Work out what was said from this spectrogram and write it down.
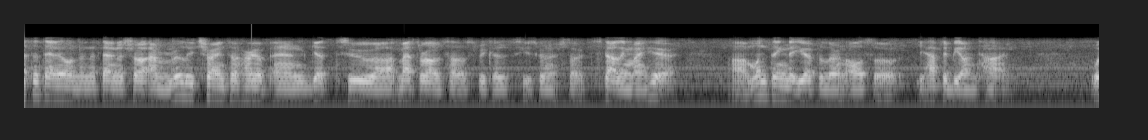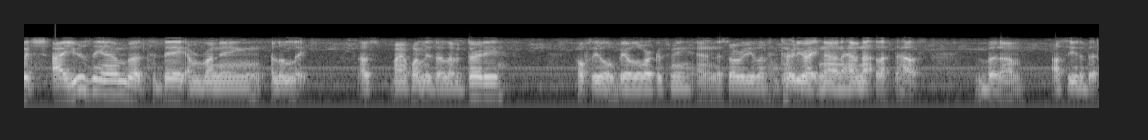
it's Nathaniel and the Nathaniel Show. I'm really trying to hurry up and get to uh, Master Rob's house because he's going to start styling my hair. Um, one thing that you have to learn also, you have to be on time. Which I usually am, but today I'm running a little late. Was, my appointment is at 11.30. Hopefully it'll be able to work with me. And it's already 11.30 right now and I have not left the house. But um, I'll see you in a bit.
